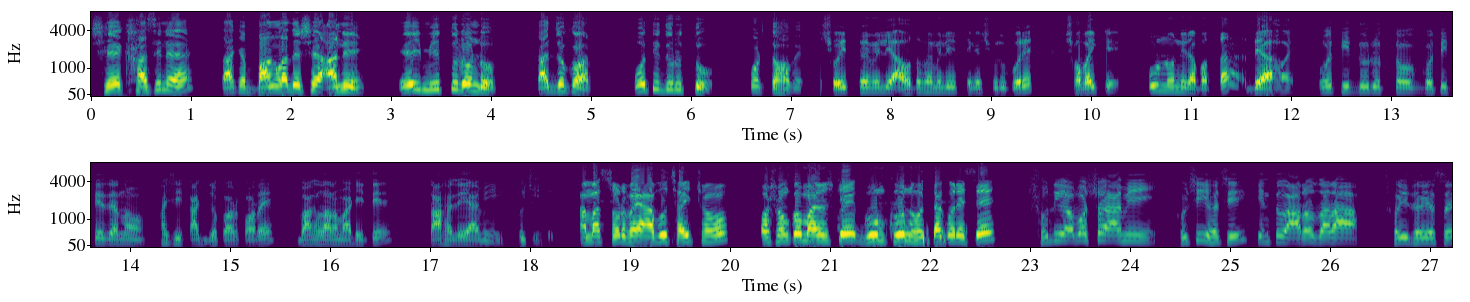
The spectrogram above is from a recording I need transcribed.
শেখ হাসিনা তাকে বাংলাদেশে আনে। এই মৃত্যুদণ্ড কার্যকর অতি দ্রুত করতে হবে। শহীদ ফ্যামিলি আহত ফ্যামিলি থেকে শুরু করে সবাইকে পূর্ণ নিরাপত্তা দেয়া হয়। অতি দূরত্ব গতিতে যেন ফাঁসি কার্যকর করে বাংলার মাটিতে তাহলে আমি খুশি হই। আমার ছোট ভাই আবু সাইদ সহ অসংখ্য মানুষকে গুম খুন হত্যা করেছে। শুনি অবশ্যই আমি খুশি হয়েছি কিন্তু আরও যারা শহীদ হয়েছে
